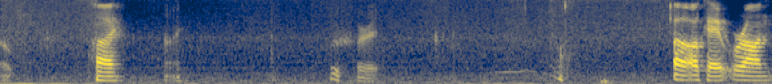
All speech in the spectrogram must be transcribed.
Oh, hi. hi. Oof, alright. Oh, okay, we're on.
